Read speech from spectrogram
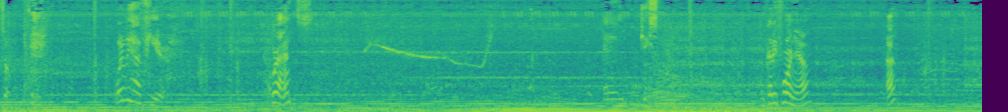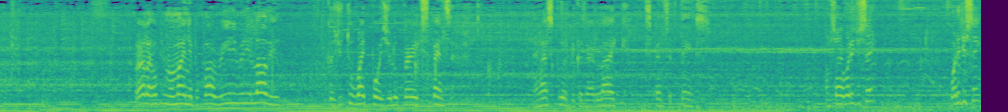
So, what do we have here? Grant California, huh? Well, I hope your mama and your papa really, really love you. Because you two white boys, you look very expensive. And that's good because I like expensive things. I'm sorry, what did you say? What did you say?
